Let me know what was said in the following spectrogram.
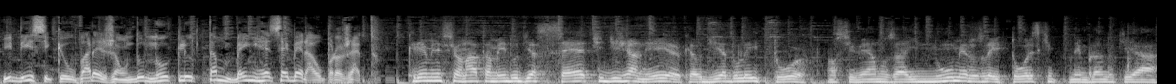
e disse que o Varejão do Núcleo também receberá o projeto. Queria mencionar também do dia 7 de janeiro, que é o dia do leitor. Nós tivemos aí inúmeros leitores, que, lembrando que a,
